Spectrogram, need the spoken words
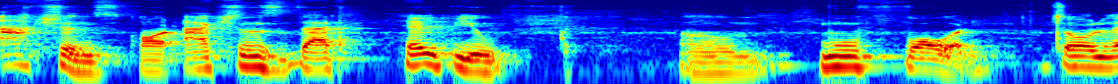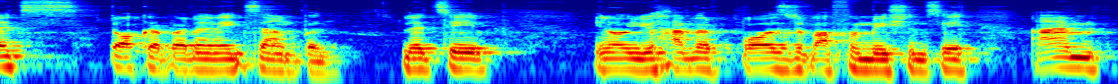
actions or actions that help you um, move forward. So let's talk about an example. Let's say you know you have a positive affirmation say i'm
